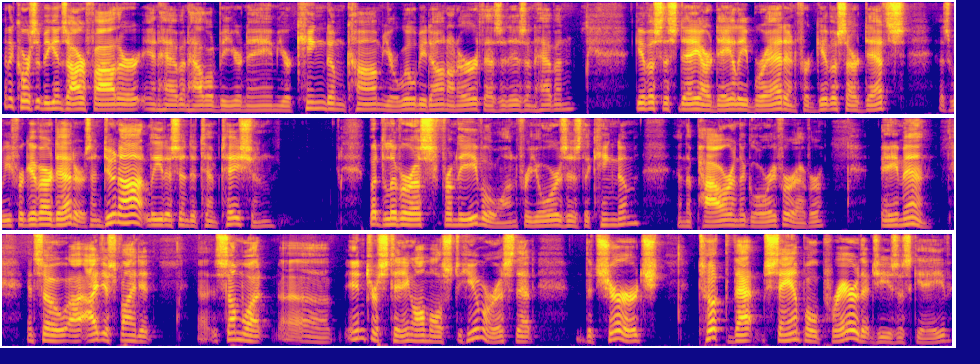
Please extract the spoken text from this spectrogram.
And of course, it begins, Our Father in heaven, hallowed be your name. Your kingdom come, your will be done on earth as it is in heaven. Give us this day our daily bread, and forgive us our debts as we forgive our debtors. And do not lead us into temptation, but deliver us from the evil one. For yours is the kingdom, and the power, and the glory forever. Amen. And so I just find it uh, somewhat uh, interesting, almost humorous, that the church took that sample prayer that Jesus gave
